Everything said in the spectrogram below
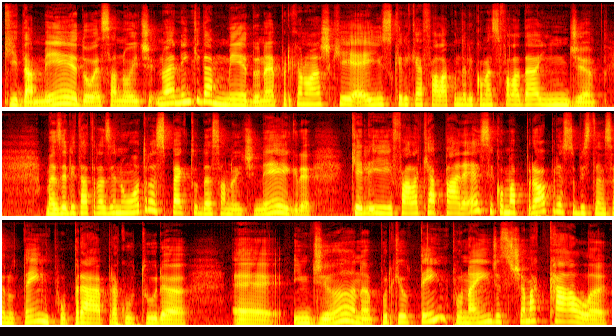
que dá medo, essa noite. Não é nem que dá medo, né? Porque eu não acho que é isso que ele quer falar quando ele começa a falar da Índia. Mas ele está trazendo um outro aspecto dessa noite negra, que ele fala que aparece como a própria substância no tempo para a cultura é, indiana, porque o tempo na Índia se chama Kala,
